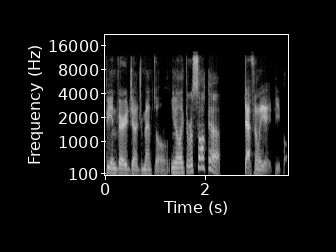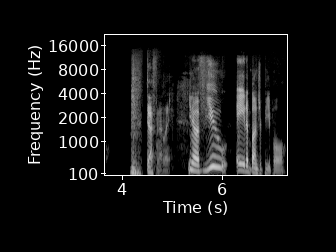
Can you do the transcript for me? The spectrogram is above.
being very judgmental. You know, like the Rusalka definitely ate people. Definitely. You know, if you ate a bunch of people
